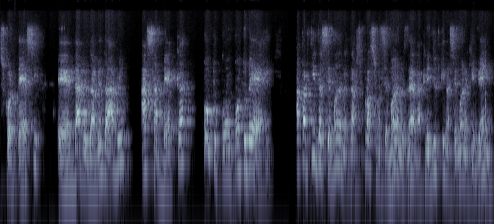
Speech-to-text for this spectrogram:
Scortese, é, www.assabeca.com.br. a partir da semana, das próximas semanas, né, acredito que na semana que vem,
